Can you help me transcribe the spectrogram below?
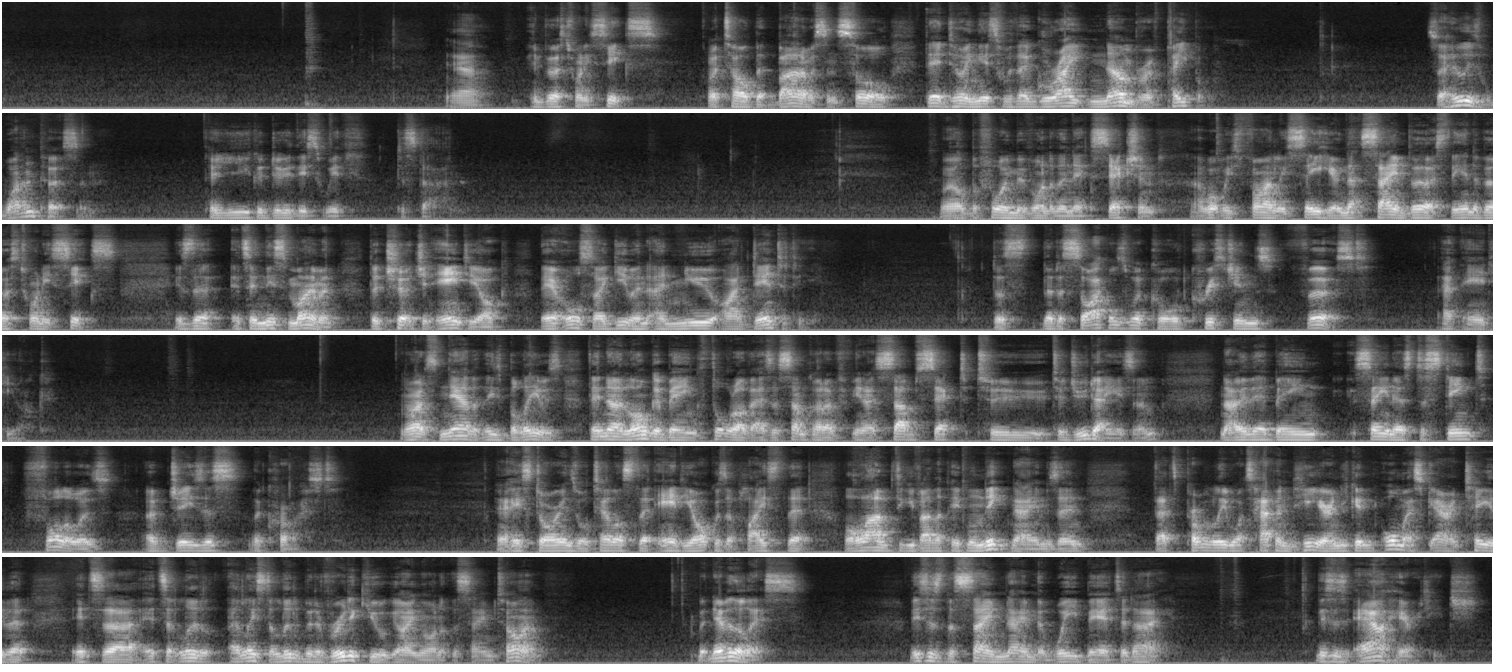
Now, in verse 26, we're told that Barnabas and Saul, they're doing this with a great number of people. So, who is one person who you could do this with to start? Well, before we move on to the next section, uh, what we finally see here in that same verse, the end of verse 26, is that it's in this moment the church in Antioch, they're also given a new identity. The disciples were called Christians first at Antioch. Right, it's now that these believers they're no longer being thought of as a, some kind of you know subsect to to Judaism. No, they're being seen as distinct followers of Jesus the Christ. Now, historians will tell us that Antioch was a place that loved to give other people nicknames, and that's probably what's happened here. And you can almost guarantee that it's uh, it's a little, at least a little bit of ridicule going on at the same time. But nevertheless, this is the same name that we bear today. This is our heritage.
